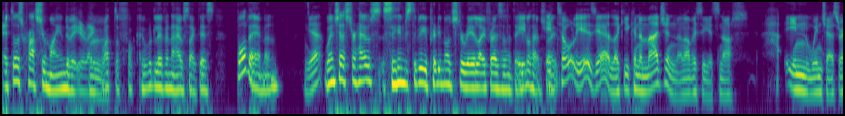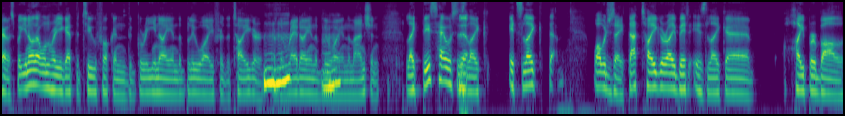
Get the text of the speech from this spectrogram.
it does cross your mind a bit. You're like, Hmm. what the fuck? Who would live in a house like this? But Eamon, Yeah. Winchester House seems to be pretty much the real life Resident Evil house, right? It totally is, yeah. Like you can imagine, and obviously it's not in Winchester House, but you know that one where you get the two fucking the green eye and the blue eye for the tiger, Mm-hmm. the red eye and the blue eye in the mansion. Like this house is Yeah. like it's like that. What would you say? That tiger eye bit is like a hyperbole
